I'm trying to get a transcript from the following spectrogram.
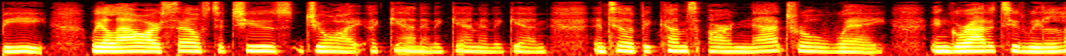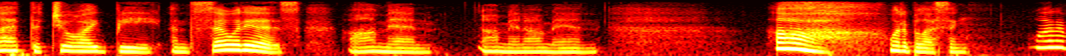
be. We allow ourselves to choose joy again and again and again until it becomes our natural way. In gratitude, we let the joy be, and so it is. Amen. Amen. Amen. Ah, oh, what a blessing. What a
